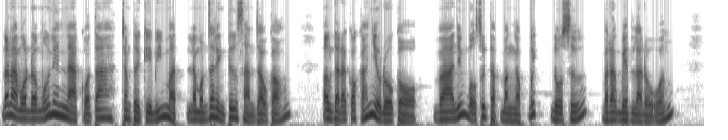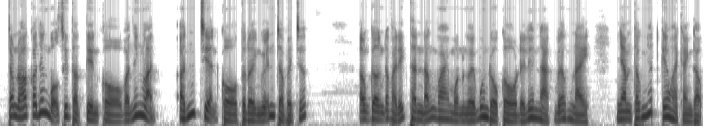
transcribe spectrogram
Đó là một đầu mối liên lạc của ta trong thời kỳ bí mật là một gia đình tư sản giàu có. Ông ta đã có khá nhiều đồ cổ và những bộ sưu tập bằng ngọc bích, đồ sứ và đặc biệt là đồ uống. Trong đó có những bộ sưu tập tiền cổ và những loại ấn triện cổ từ đời Nguyễn trở về trước. Ông Cường đã phải đích thân đóng vai một người buôn đồ cổ để liên lạc với ông này nhằm thống nhất kế hoạch hành động.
